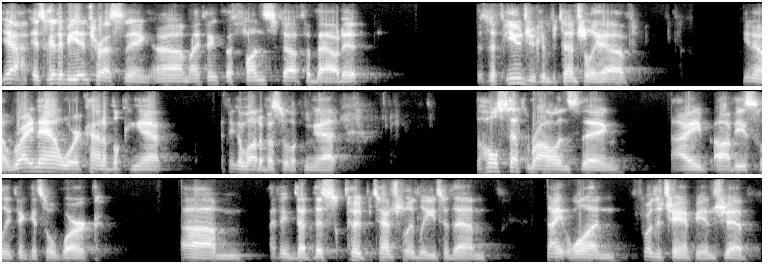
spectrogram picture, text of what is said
yeah, it's going to be interesting. Um, I think the fun stuff about it is a feud you can potentially have. You know, right now we're kind of looking at, I think a lot of us are looking at the whole Seth Rollins thing. I obviously think it's a work. Um, I think that this could potentially lead to them night one for the championship,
